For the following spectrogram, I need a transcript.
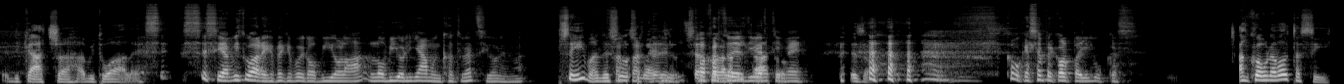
di caccia abituale. Sì, sì, sì, abituale perché poi lo, viola- lo violiamo in continuazione, ma Sì, ma nessuno fa parte del, fa parte del divertimento. Esatto. Comunque è sempre colpa di Lucas. Ancora una volta sì.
